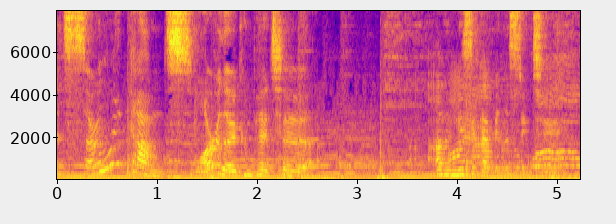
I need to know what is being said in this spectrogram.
It's so like um slow though compared to other music I've been listening to.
